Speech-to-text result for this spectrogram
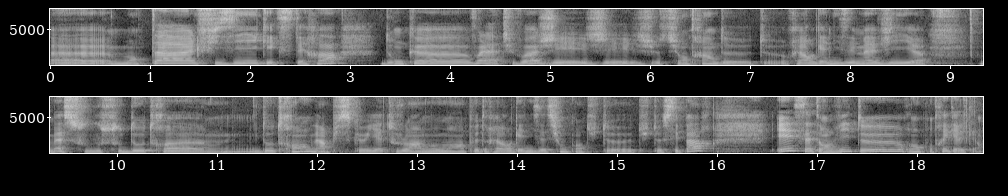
mental, physique, etc. Donc euh, voilà, tu vois, je suis en train de, réorganiser ma vie euh, bah, sous, euh, d'autres angles, hein, puisqu'il y a toujours un moment un peu de réorganisation quand tu te, sépares, et cette envie de rencontrer quelqu'un.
